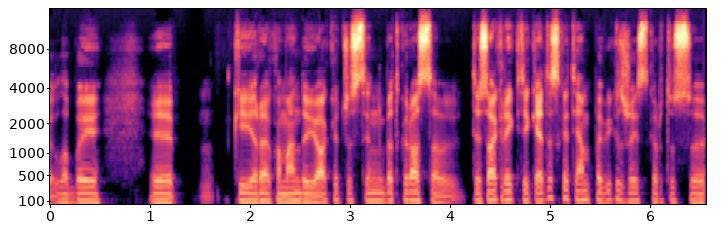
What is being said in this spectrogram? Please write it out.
labai, e, kai yra komanda Jokiečius, tai nu, bet kurios. Tiesiog reikia tikėtis, kad jam pavyks žaisti kartu su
